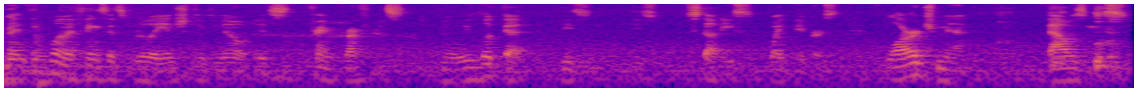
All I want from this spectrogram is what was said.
And I think one of the things that's really interesting to note is frame of reference. You know, we looked at these, these studies, white papers. Large meant thousands.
